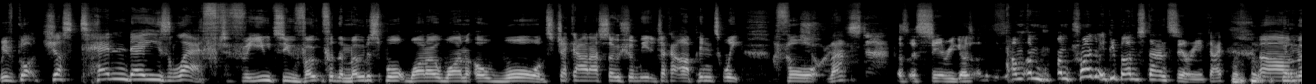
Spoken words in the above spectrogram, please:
we've got just 10 days left for you to vote for the Motorsport 101 Awards. Check out our social media, check out our pin tweet for that. As, as Siri goes, I'm, I'm, I'm trying to make people understand Siri, okay? Um,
